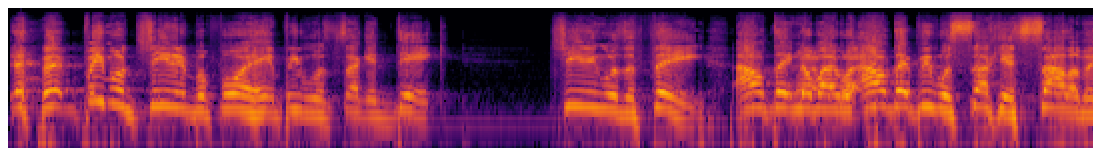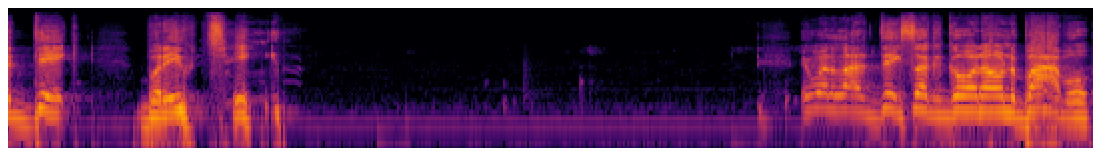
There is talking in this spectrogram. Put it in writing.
people cheated before people were sucking dick. Cheating was a thing. I don't think nobody. I don't think people were sucking Solomon dick, but he would cheat. There wasn't a lot of dick sucking going on in the Bible.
